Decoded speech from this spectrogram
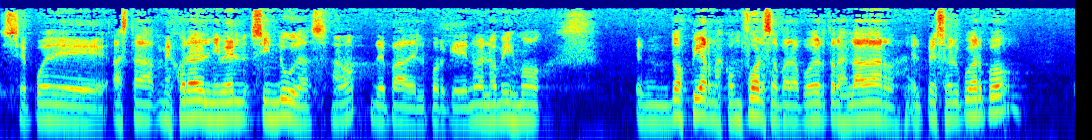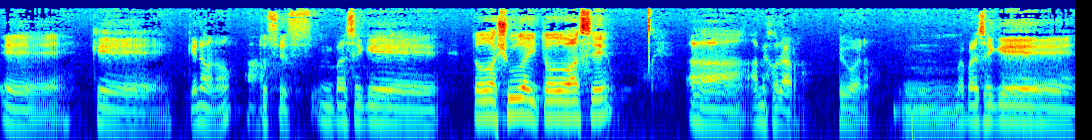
se puede hasta mejorar el nivel sin dudas ¿no? de pádel porque no es lo mismo dos piernas con fuerza para poder trasladar el peso del cuerpo eh, que, que no, ¿no? Entonces me parece que todo ayuda y todo hace a, a mejorar. Y bueno, mm, me parece que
